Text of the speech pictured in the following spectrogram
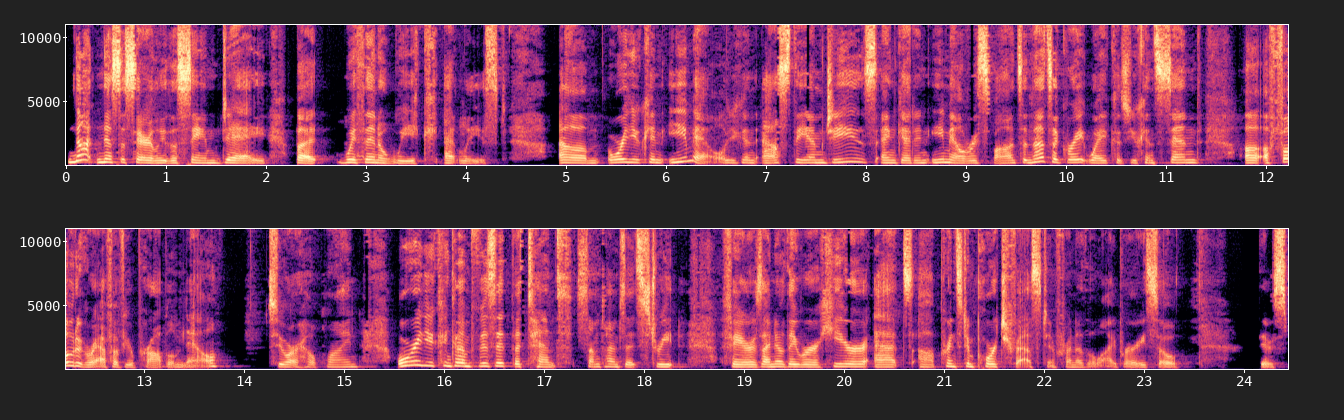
not necessarily the same day, but within a week at least. Um, or you can email, you can ask the MGs and get an email response. And that's a great way because you can send a, a, photograph of your problem now to our helpline. Or you can come visit the tent, sometimes at street fairs. I know they were here at uh, Princeton Porch Fest in front of the library. So there's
